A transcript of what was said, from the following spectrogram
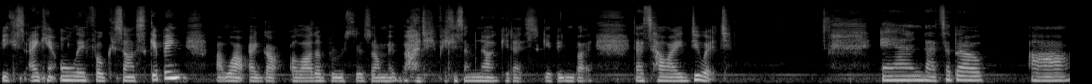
because I can only focus on skipping. Uh, well, I got a lot of bruises on my body because I'm not good at skipping, but that's how I do it. And that's about uh,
